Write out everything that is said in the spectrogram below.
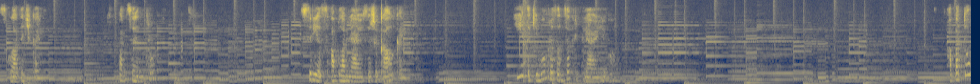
складочкой по центру. Срез оплавляю зажигалкой и таким образом закрепляю его. А потом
